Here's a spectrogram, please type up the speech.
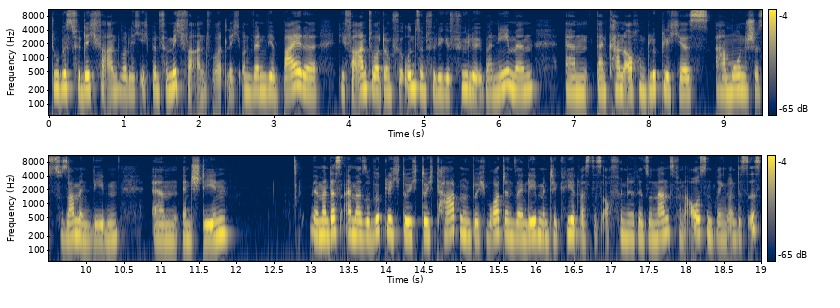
du bist für dich verantwortlich, ich bin für mich verantwortlich. Und wenn wir beide die Verantwortung für uns und für die Gefühle übernehmen, ähm, dann kann auch ein glückliches, harmonisches Zusammenleben ähm, entstehen. Wenn man das einmal so wirklich durch, durch Taten und durch Worte in sein Leben integriert, was das auch für eine Resonanz von außen bringt. Und es ist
